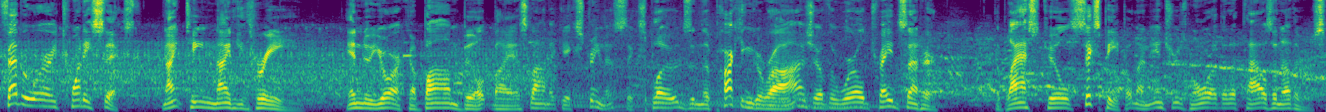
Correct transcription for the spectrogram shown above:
February 26, 1993. In New York, a bomb built by Islamic extremists explodes in the parking garage of the World Trade Center. The blast kills six people and injures more than a thousand others.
